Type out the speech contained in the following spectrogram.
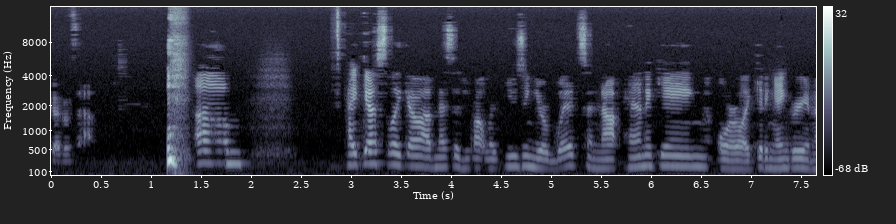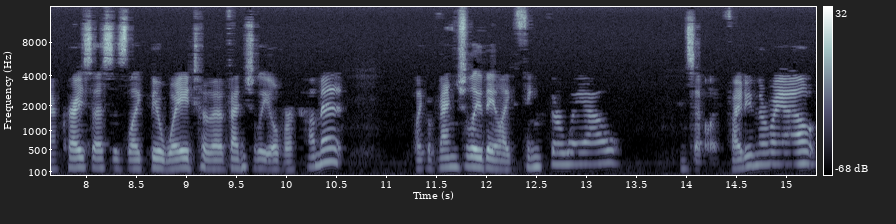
good with that. um, I guess like a message about like using your wits and not panicking or like getting angry in a crisis is like the way to eventually overcome it. Like eventually they like think their way out instead of like fighting their way out.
